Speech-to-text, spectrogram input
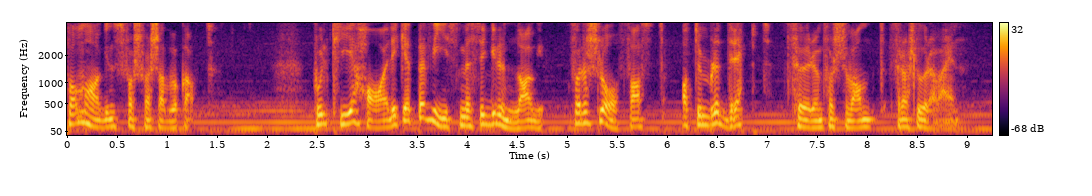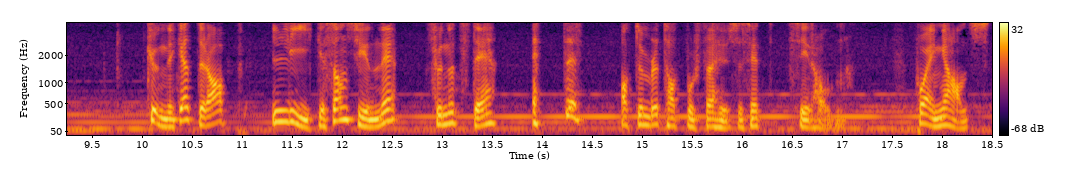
Tom Hagens forsvarsadvokat, politiet har ikke et bevismessig grunnlag for å slå fast at hun ble drept før hun forsvant fra Sloraveien. Kunne ikke et drap like sannsynlig funnet sted etter at hun ble tatt bort fra huset sitt, sier Holden poenget hans.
